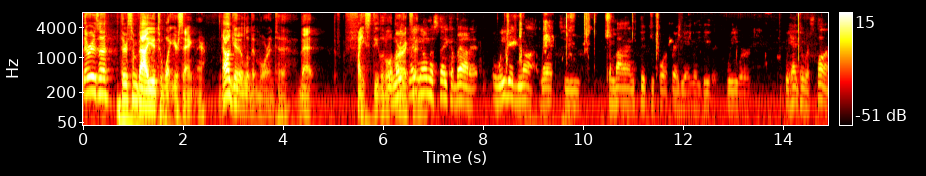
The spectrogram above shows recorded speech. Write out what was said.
there is a there's some value to what you're saying there. I'll get a little bit more into that feisty little well, RX. Make, make no mistake about it. We did not want to combine 54 for AVA League either. We were we had to respond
